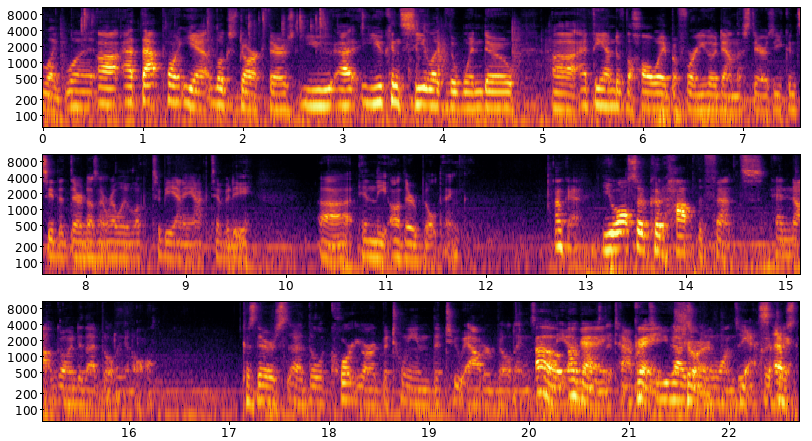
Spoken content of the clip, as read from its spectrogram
Like what? Uh, at that point, yeah, it looks dark. There's you. Uh, you can see like the window uh, at the end of the hallway before you go down the stairs. You can see that there doesn't really look to be any activity uh, in the other building. okay. You also could hop the fence and not go into that building at all, because there's uh, the courtyard between the two outer buildings. and Oh, the okay. the tavern. Great. So you guys sure. are the ones that yes. you could okay. just.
